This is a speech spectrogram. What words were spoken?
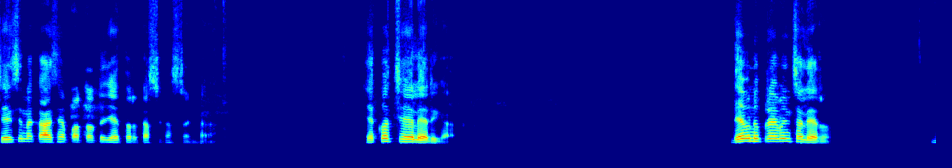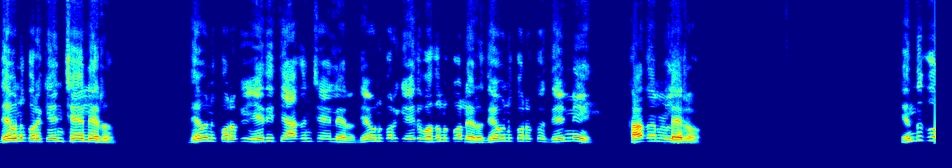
చేసిన కాసేపు అట్టట్టు చేస్తారు కష్ట కష్టంగా. ఎక్కువ చేయలేరు ఇక. దేవుని ప్రేమించలేరు. దేవుని కొరకు ఏం చేయలేరు. దేవుని కొరకు ఏది త్యాగం చేయలేరు. దేవుని కొరకు ఏది వదులుకోలేరు. దేవుని కొరకు దేన్ని కాదనలేరు. ఎందుకు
